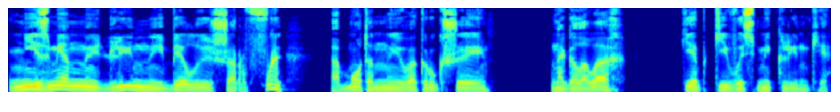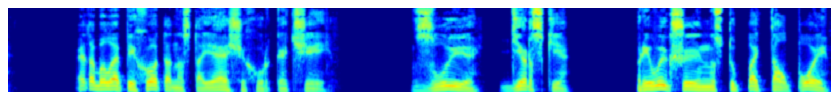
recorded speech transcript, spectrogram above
неизменные длинные белые шарфы, обмотанные вокруг шеи, на головах кепки-восьмиклинки. Это была пехота настоящих уркачей. Злые, дерзкие, привыкшие наступать толпой,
